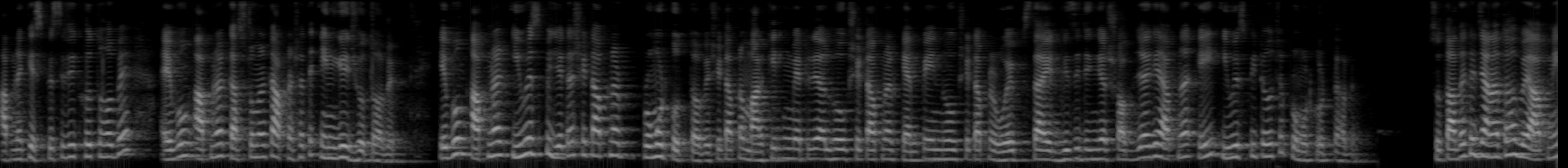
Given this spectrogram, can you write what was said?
আপনাকে স্পেসিফিক হতে হবে এবং আপনার কাস্টমারকে আপনার সাথে এনগেজ হতে হবে। এবং আপনার ইউএসপি যেটা, সেটা আপনার প্রমোট করতে হবে। সেটা আপনার মার্কেটিং ম্যাটেরিয়াল হোক, সেটা আপনার ক্যাম্পেইন হোক, সেটা আপনার ওয়েবসাইট ভিজিটিংয়ের সব জায়গায় আপনার এই ইউএসপিটা হচ্ছে প্রমোট করতে হবে। সো তাদেরকে জানাতে হবে আপনি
